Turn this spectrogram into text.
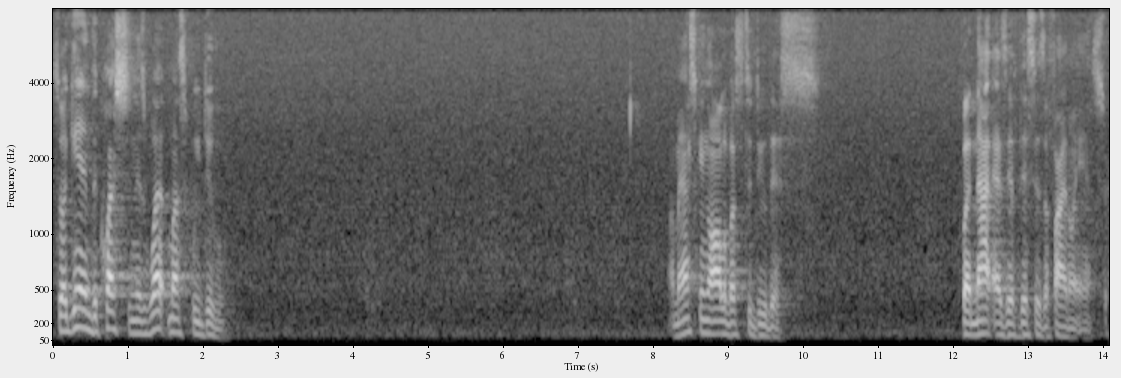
So, again, the question is what must we do? I'm asking all of us to do this, but not as if this is a final answer.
